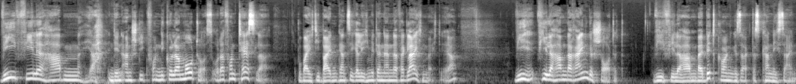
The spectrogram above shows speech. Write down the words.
Wie viele haben ja in den Anstieg von Nikola Motors oder von Tesla, wobei ich die beiden ganz sicherlich miteinander vergleichen möchte, ja? Wie viele haben da reingeschortet? Wie viele haben bei Bitcoin gesagt, das kann nicht sein?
